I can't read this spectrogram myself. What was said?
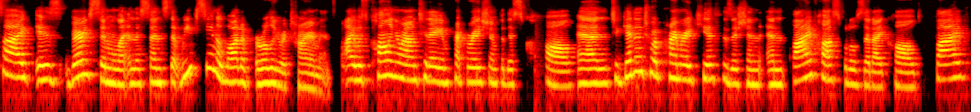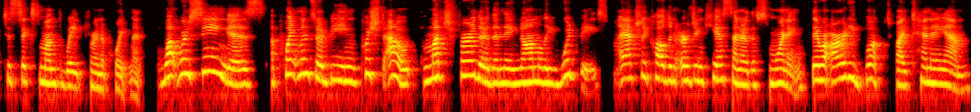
side is very similar in the sense that we've seen a lot of early retirements. I was calling around today in preparation for this call and to get into a primary care physician and five hospitals that I called five to six month wait for an appointment. What we're seeing is appointments are being pushed out much further than they normally would be. I actually called an urgent care center this morning. They were already booked by 10 a.m.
